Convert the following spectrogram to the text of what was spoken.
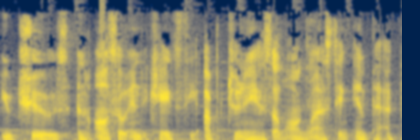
you choose and also indicates the opportunity has a long lasting impact.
